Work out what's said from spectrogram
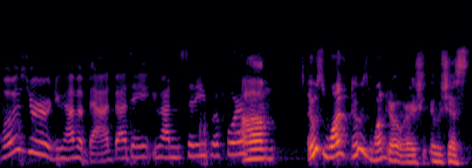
What was your? Do you have a bad bad date you had in the city before? um, it was one. There was one girl where she, it was just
